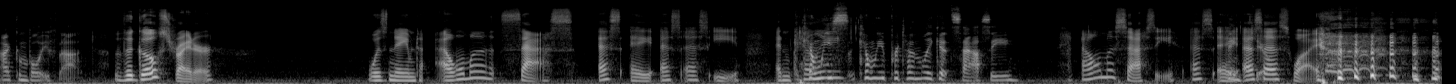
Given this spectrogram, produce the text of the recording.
I can believe that. The ghostwriter was named Alma Sasse, S A S S E, and Can we can we pretend like it's sassy? Alma Sassy, S A S S Y.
